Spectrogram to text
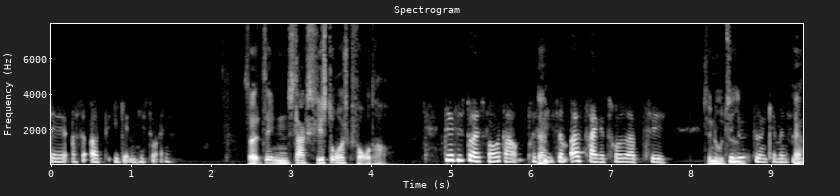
øh, og så op igennem historien. Så det er en slags historisk foredrag. Det er et historisk foredrag, præcis, Ja. som også trækker tråd op til, til nutiden. Til nutiden, kan man sige. Ja.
